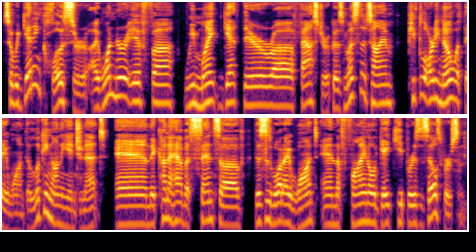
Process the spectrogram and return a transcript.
So we're getting closer. I wonder if uh, we might get there uh, faster because most of the time people already know what they want. They're looking on the internet and they kind of have a sense of this is what I want, and the final gatekeeper is the salesperson.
